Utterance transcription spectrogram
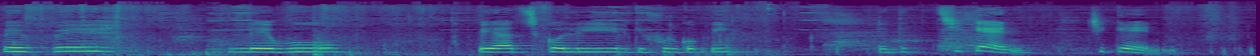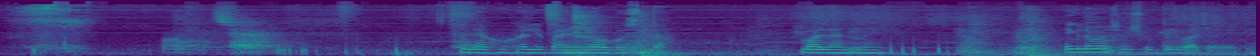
পেঁপে লেবু পেঁয়াজ কলি কি ফুলকপি এটাতে চিকেন চিকেন দেখো খালি বাইরের অবস্থা। বলার নেই। এগুলো আমার শ্বশুরদের বাজারে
